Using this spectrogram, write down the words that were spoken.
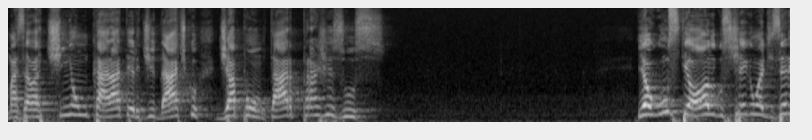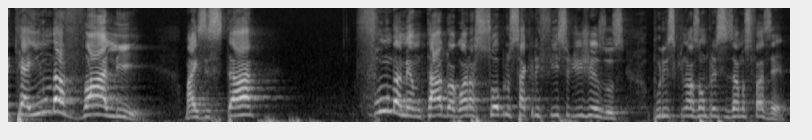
mas ela tinha um caráter didático de apontar para Jesus. E alguns teólogos chegam a dizer que ainda vale, mas está fundamentado agora sobre o sacrifício de Jesus. Por isso que nós não precisamos fazer.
